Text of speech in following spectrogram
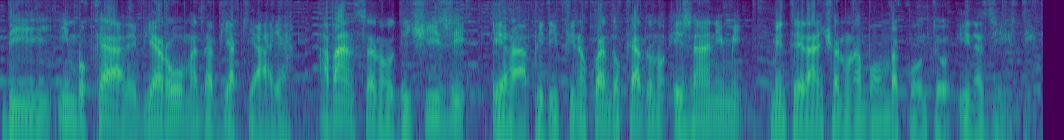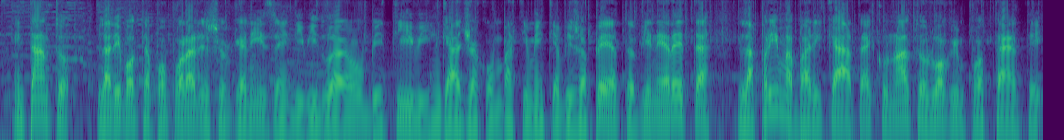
di imboccare via Roma da via Chiaia. Avanzano decisi e rapidi fino a quando cadono esanimi mentre lanciano una bomba contro i nazisti. Intanto la rivolta popolare si organizza, individua obiettivi, ingaggia combattimenti a viso aperto, viene eretta la prima barricata, ecco un altro luogo importante,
